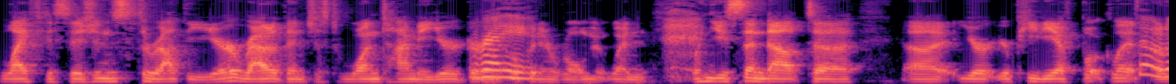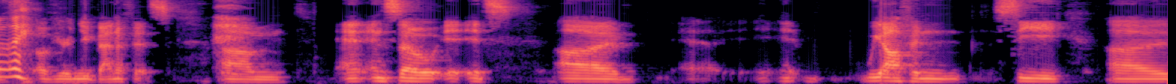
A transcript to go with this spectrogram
life decisions throughout the year rather than just one time a year during right. open enrollment when when you send out uh, uh, your your PDF booklet totally. of, of, your new benefits. Um, and, and so it, it's uh, it, we often see uh,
